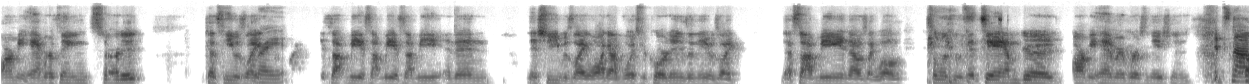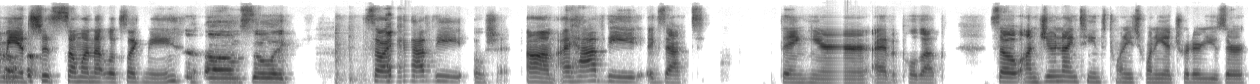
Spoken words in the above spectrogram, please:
Armie Hammer thing started, because he was like, right. "It's not me, it's not me, it's not me," and then then she was like, "Well, I got voice recordings," and he was like, "That's not me," and I was like, "Well." Someone's doing a damn good Armie Hammer impersonation. It's not me. It's just someone that looks like me. Um. So like, so I have the oh shit. Um. I have the exact thing here. I have it pulled up. So on June 19th, 2020, a Twitter user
